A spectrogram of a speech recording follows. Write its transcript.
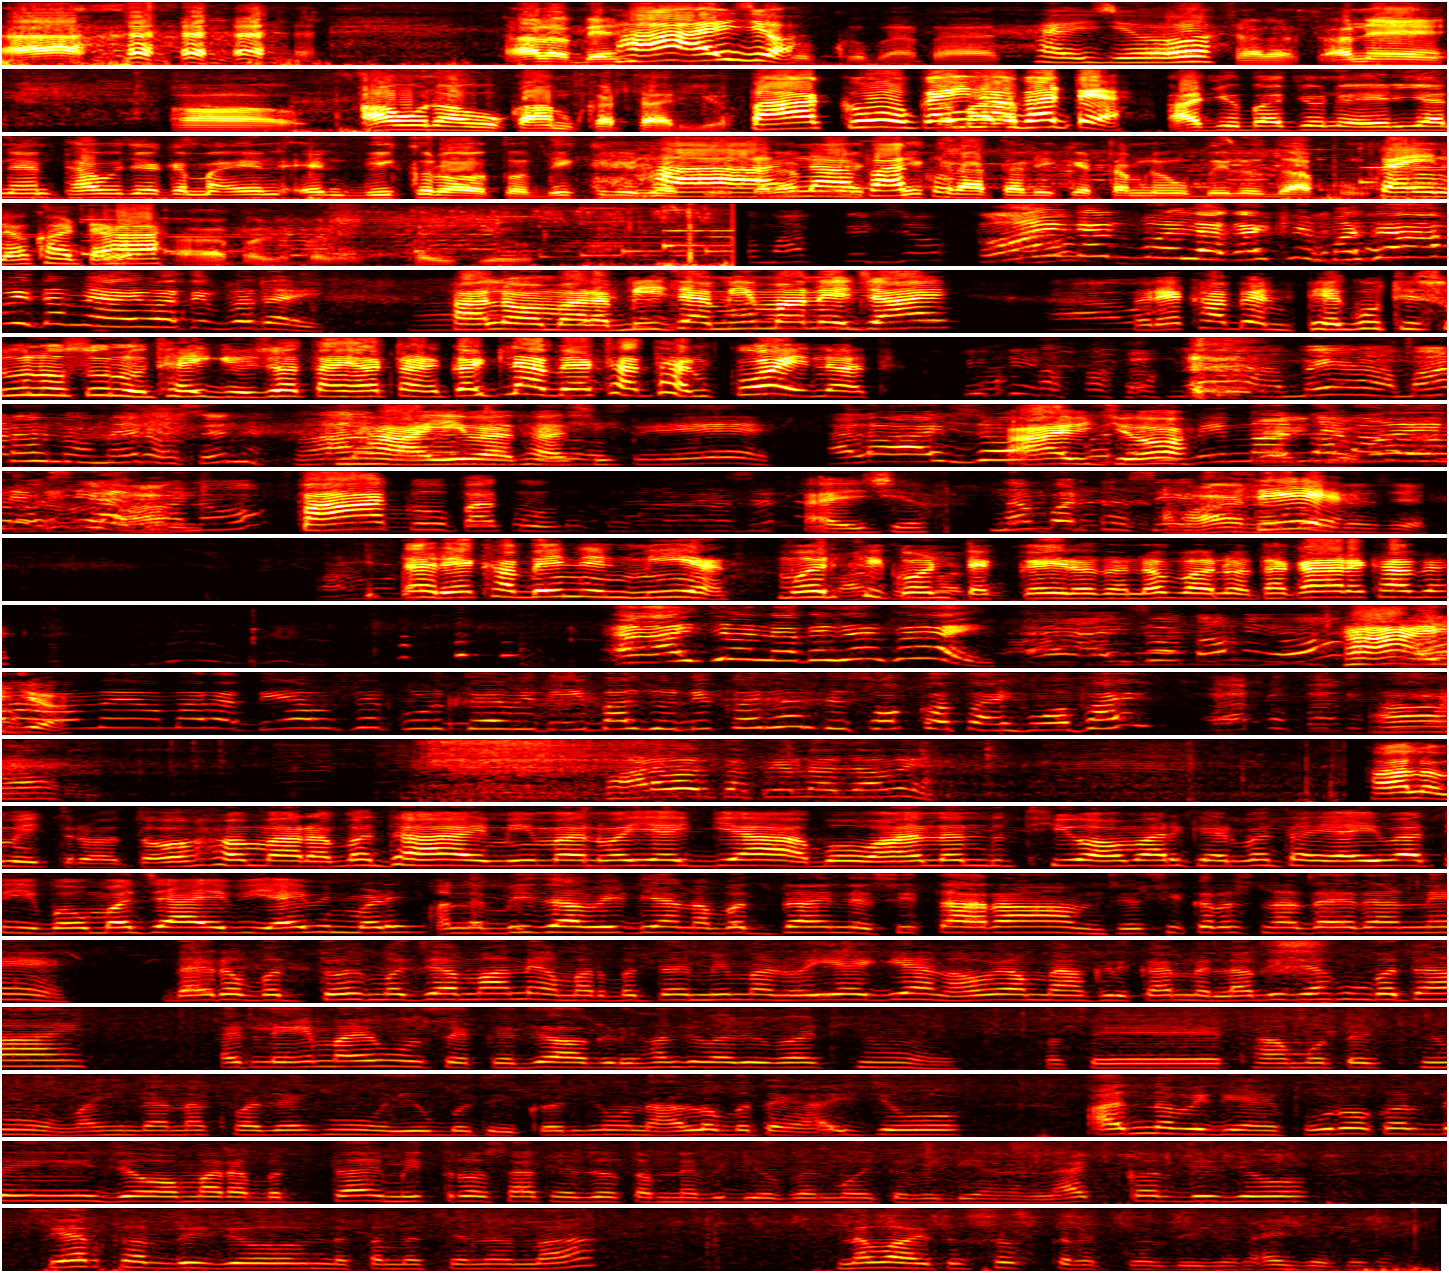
હા. હાલો બેન. હા આવજો. ખૂબ ખૂબ આભાર. આવજો. સરસ. અને આવું ને આવું કામ કરતા રહ્યો. પાકો કઈ ન ઘટે. એરિયા ને એમ થવું છે કે એન- દીકરો હતો દીકરી નથી. હા, બરાબર? ના, એક પાકું. દીકરા તરીકે તમને હું બિરુદ આપું. કઈ ન ઘટે હા. હા ભલે ભલે. થેન્ક યુ માફ કઈ નથી બોલ્યા. મજા આવી તમે આવ્યા તે બધાય. હાલો અમારા બીજા મીમાને જાય. રેખાબેન ભેગું થી સુનું સુનું થઈ ગયું. જોતા અહીં અટાણ કેટલા બેઠા હતા કોઈ નથી. ના, મે- માણસનો મેરો છે ને. હા એ વાત સાચી આવજો. પાકું પાકું. આવજો. રેખા બેન છે. છે. રેખાબેન ને મિયા મરથી કોન્ટેક્ટ કર્યો તો નંબર નતો કા રેખા બેન હો. હા આવજો. અમે અમારા દેવ છે કુળદેવી એ બાજુ નીકળ્યો ને તે ચોક્કસ આવી હો ભાઈ. હા હા. ભાણવરતા પેલા જ આવે. હાલો મિત્રો, તો અમારા બધાય મહેમાન વયા ગયા. બહુ આનંદ થયો. અમારા ઘેર બધા આવ્યા હતી બહુ મજા આવી. આવીને મળી. અને બીજા વિડિયાના બધાને સીતારામ, જય શ્રી કૃષ્ણ દાયરા ને દાયરો બધો મજામાં ને? અમારા બધા મહેમાન વૈયા ગયા ને હવે અમે આગળ કામે લાગી જાઉં બધાય. એટલે એમાં એવું છે કે જો આગળ હંજવાર્યું ગાંઠ્યું પછી ઠામો થયું, વાહિંદા નાખવા જાય એવું બધું કર્યું ને હાલો બધા આવજો આજનો વીડિયો પૂરો કરી દઈ. જો અમારા બધા મિત્રો સાથે જો તમને વીડિયો ગમ્યો હોય તો વિડીયોને લાઈક કરી દેજો. શેર કરી દેજો ને તમે ચેનલમાં નવા હોય તો સબસ્ક્રાઈબ કરી દેજો ને જાઓ બધા.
